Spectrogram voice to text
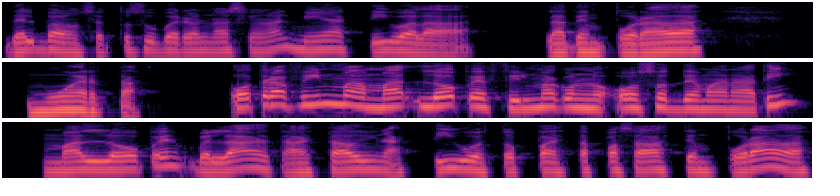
del baloncesto superior nacional, bien activa la, la temporada muerta. Otra firma, Matt López, firma con los Osos de Manatí. Matt López, ¿verdad? Ha estado inactivo estos, estas pasadas temporadas.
